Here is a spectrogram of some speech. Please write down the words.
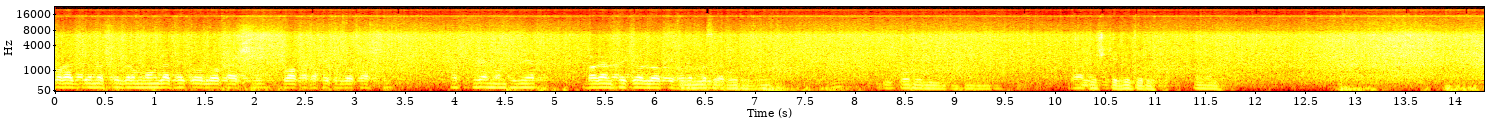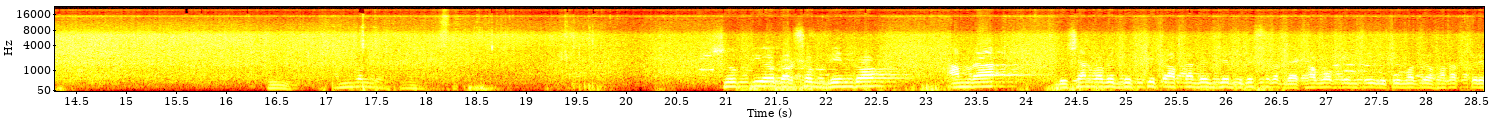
করার জন্য সুন্দর মংলা থেকেও লোক আসে কুয়াকাটা থেকে লোক আসে সাতক্ষীরা মন্টিমিয়ার বাগান থেকেও লোক এখানে বৃষ্টির ভিতরে। সুপ্রিয় দর্শক বৃন্দ আমরা ভীষণভাবে দুঃখিত আপনাদের যে দৃশ্যটা দেখাবো, কিন্তু ইতিমধ্যে হঠাৎ করে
